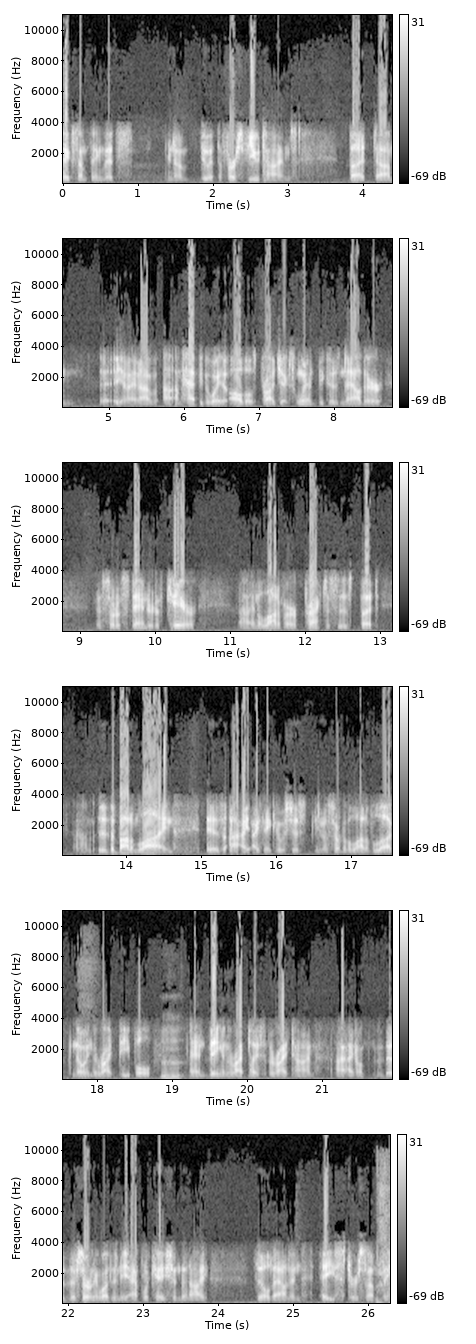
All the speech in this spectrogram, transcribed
take something that's you know do it the first few times, but um, you know, and I'm I'm happy the way that all those projects went because now they're a sort of standard of care uh, in a lot of our practices. But um, the, bottom line is, I, I think it was just you know sort of a lot of luck, knowing the right people, mm-hmm. and being in the right place at the right time. I, I don't. There, there certainly wasn't any application that I filled out and aced or something.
